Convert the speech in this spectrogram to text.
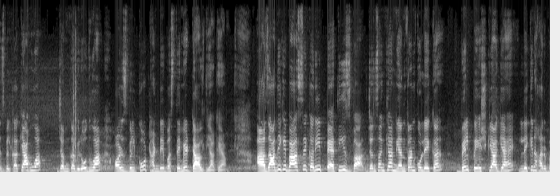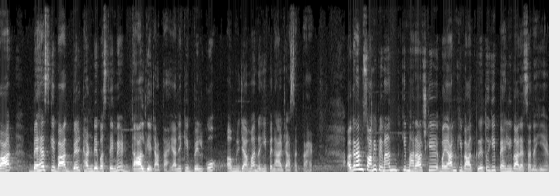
इस बिल का क्या हुआ? जमकर विरोध हुआ और इस बिल को ठंडे बस्ते में डाल दिया गया। आज़ादी के बाद से करीब 35 बार जनसंख्या नियंत्रण को लेकर बिल पेश किया गया है, लेकिन हर बार बहस के बाद बिल ठंडे बस्ते में डाल दिया जाता है, यानी कि बिल को अमली जामा नहीं पहनाया जा सकता है। अगर हम स्वामी प्रेमानंद की महाराज के बयान की बात करें तो ये पहली बार ऐसा नहीं है।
